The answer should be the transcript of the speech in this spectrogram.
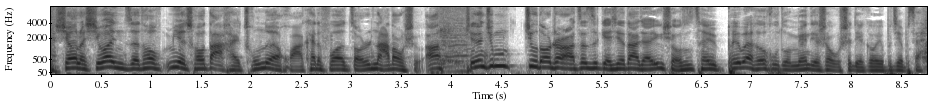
行了，希望你这套面朝大海、春暖花开的房子早日拿到手啊！今天就就到这儿啊！再次感谢大家一个小时参与、陪伴和互动。明天上午十点，各位不见不散。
